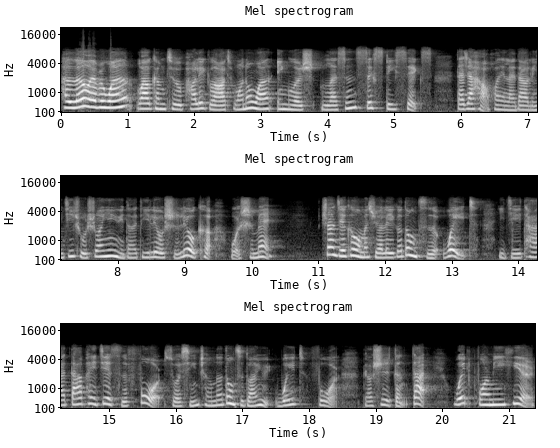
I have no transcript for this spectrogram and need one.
Hello everyone, welcome to Polyglot 101 English Lesson 66. 大家好，欢迎来到零基础说英语的第六十六课，我是 May。上节课我们学了一个动词 wait，以及它搭配介词 for 所形成的动词短语 wait for，表示等待。Wait for me here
